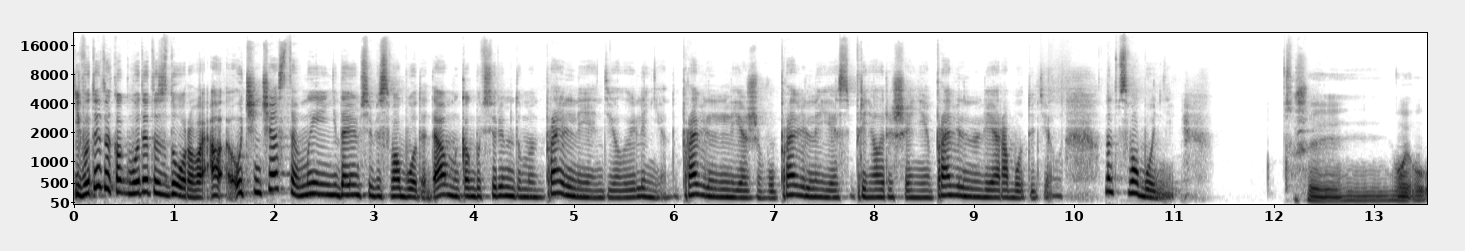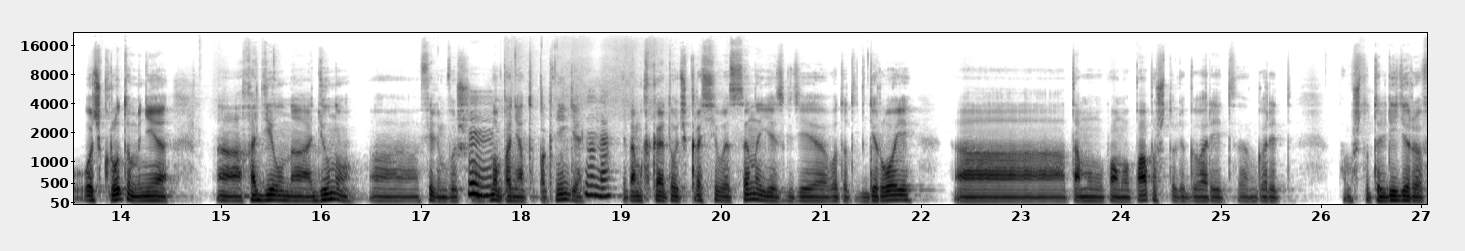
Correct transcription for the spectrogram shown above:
И вот это как бы вот это здорово. А очень часто мы не даем себе свободы, да, мы как бы все время думаем, правильно я делаю или нет, правильно ли я живу, правильно ли я принял решение, правильно ли я работу делаю. Надо свободней. Слушай, о- очень круто. Мне ходил на Дюну, а, фильм вышел, Мгм. ну, понятно, по книге. Ну да. И там какая-то очень красивая сцена есть, где вот этот герой, а, там ему, по-моему, папа, что ли, говорит, он говорит, там что-то лидеров,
